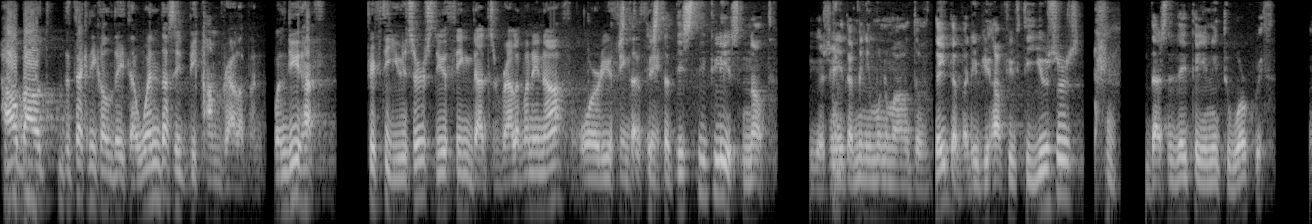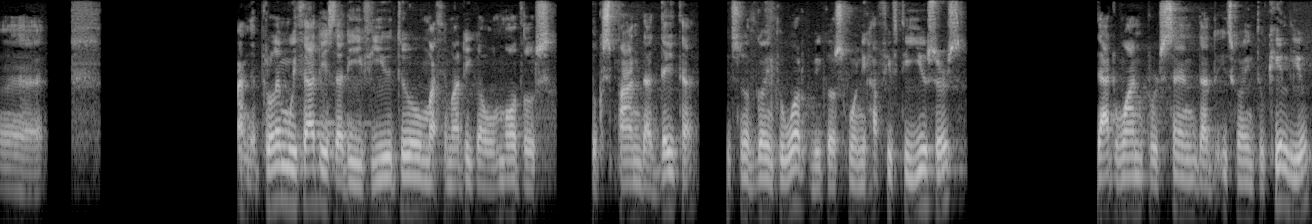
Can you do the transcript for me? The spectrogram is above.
how about the technical data? When does it become relevant? When do you have 50 users? Do you think that's relevant enough, or do you think, St- statistically it's not? because you need a minimum amount of data. But if you have 50 users, that's the data you need to work with. Uh, and the problem with that is that if you do mathematical models to expand that data, it's not going to work because when you have 50 users, that 1% that is going to kill you,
